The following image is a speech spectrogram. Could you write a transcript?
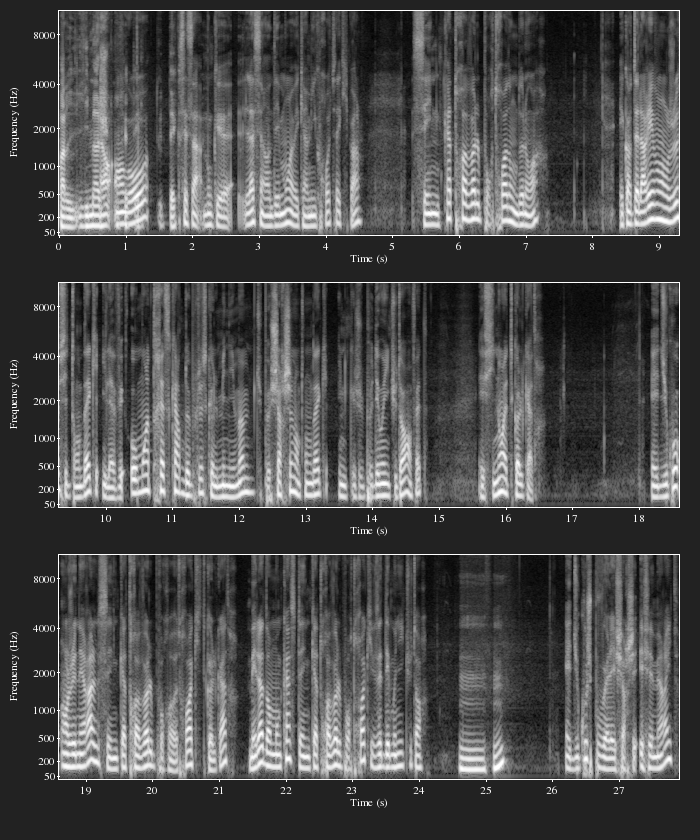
Enfin, l'image Alors, en fait, gros. C'est ça. Donc euh, là, c'est un démon avec un micro, tu sais, qui parle. C'est une 4-3 vol pour 3, donc 2 noirs. Et quand elle arrive en jeu, si ton deck il avait au moins 13 cartes de plus que le minimum, tu peux chercher dans ton deck, une, tu peux démonic tutor en fait. Et sinon, elle te colle 4. Et du coup, en général, c'est une 4-3 vol pour euh, 3 qui te colle 4. Mais là, dans mon cas, c'était une 4-3 vol pour 3 qui faisait démonic tutor. Mhm. Et du coup, je pouvais aller chercher Ephemerate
